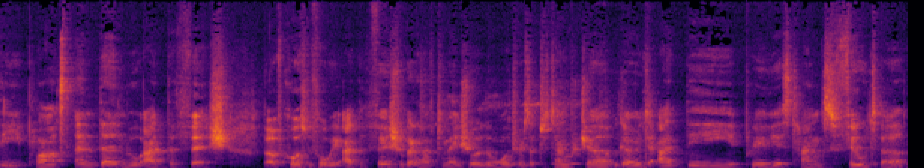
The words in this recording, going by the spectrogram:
the plant, and then we'll add the fish. But of course, before we add the fish, we're going to have to make sure the water is up to temperature. We're going to add the previous tank's filter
